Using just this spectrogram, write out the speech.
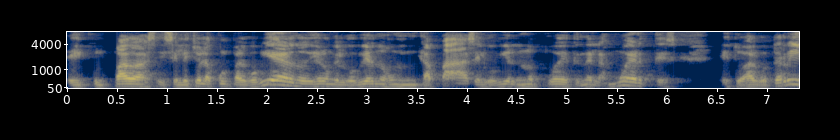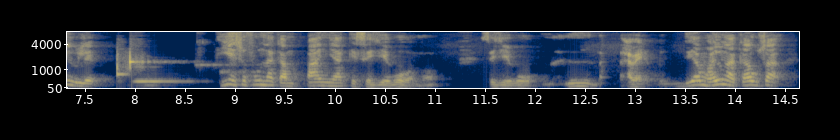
eh, culpadas y se le echó la culpa al gobierno, dijeron que el gobierno es un incapaz, el gobierno no puede tener las muertes, esto es algo terrible. Y eso fue una campaña que se llevó, ¿no? Se llevó. A ver, digamos, hay una causa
